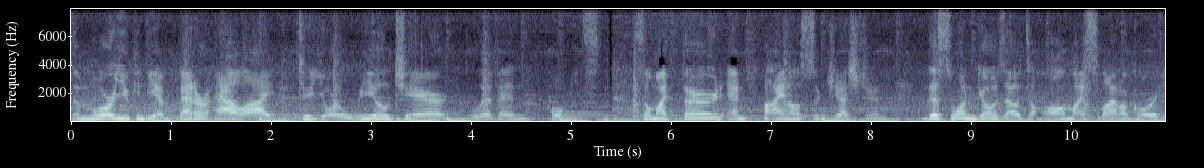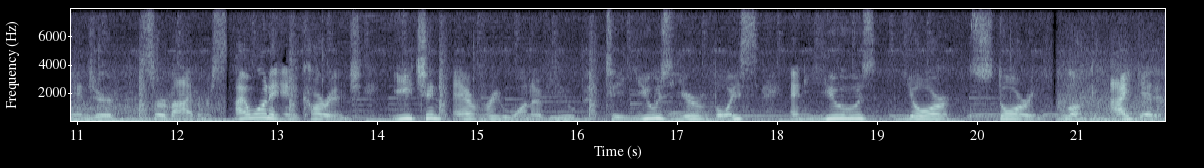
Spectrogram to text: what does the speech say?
the more you can be a better ally to your wheelchair living homies. So my third and final suggestion, this one goes out to all my spinal cord injured survivors. I want to encourage each and every one of you to use your voice and use your story. Look, I get it.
